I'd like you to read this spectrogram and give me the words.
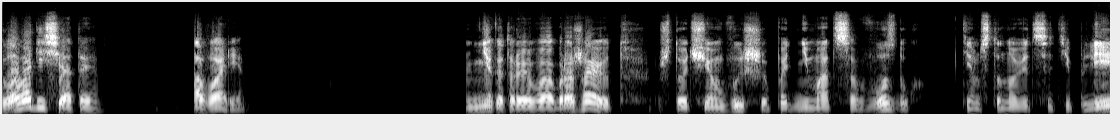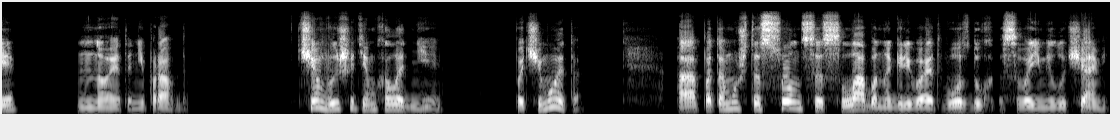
Глава 10. Авария. Некоторые воображают, что чем выше подниматься в воздух, тем становится теплее, но это неправда. Чем выше, тем холоднее. Почему это? А потому что солнце слабо нагревает воздух своими лучами,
